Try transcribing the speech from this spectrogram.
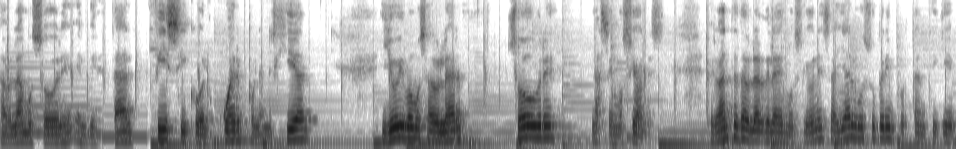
Hablamos sobre el bienestar físico, el cuerpo, la energía. Y hoy vamos a hablar sobre las emociones. Pero antes de hablar de las emociones, hay algo súper importante que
